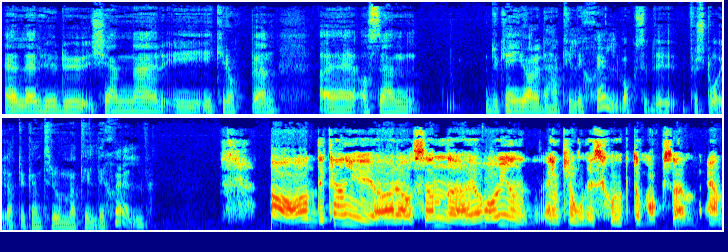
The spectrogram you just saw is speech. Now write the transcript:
eller hur du känner i, i kroppen. Eh, och sen, du kan göra det här till dig själv också. Du förstår ju att du kan trumma till dig själv. Ja, det kan jag ju göra. Och sen, eh, jag har ju en, en kronisk sjukdom också, en, en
